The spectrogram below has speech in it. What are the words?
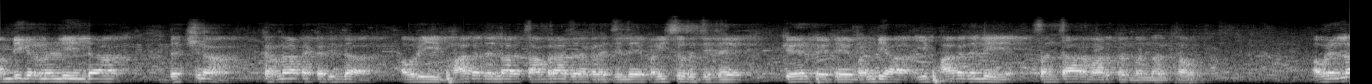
ಅಂಬಿಗರನಹಳ್ಳಿಯಿಂದ ದಕ್ಷಿಣ ಕರ್ನಾಟಕದಿಂದ ಅವರು ಈ ಭಾಗದೆಲ್ಲ ಚಾಮರಾಜನಗರ ಜಿಲ್ಲೆ, ಮೈಸೂರು ಜಿಲ್ಲೆ ಕೇರ್ಪೇಟೆ ಮಂಡ್ಯ ಈ ಭಾಗದಲ್ಲಿ ಸಂಚಾರ ಮಾಡ್ಕೊಂಡು ಬಂದಂಥವ್ರು. ಅವರೆಲ್ಲ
